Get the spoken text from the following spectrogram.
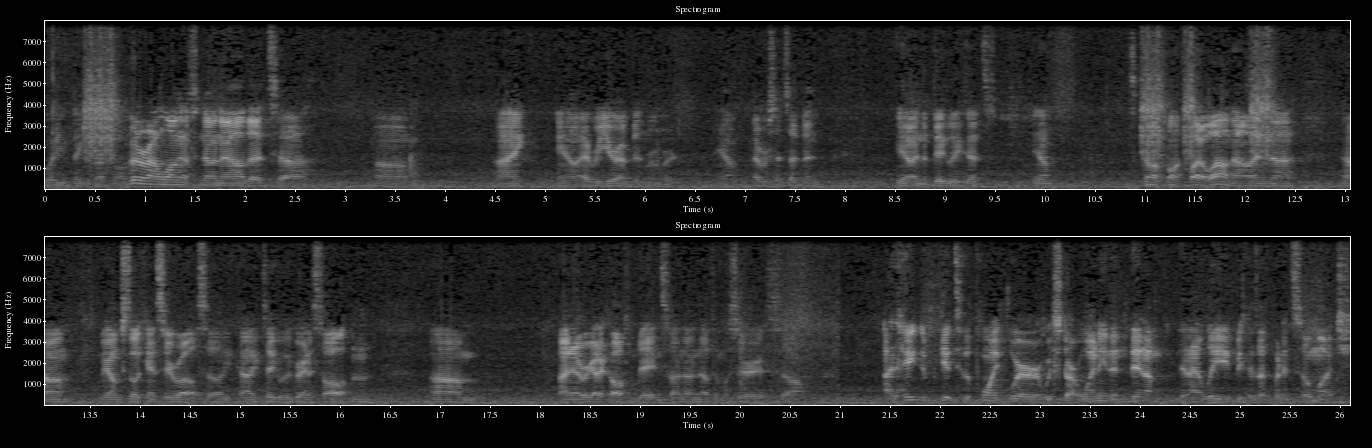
what do you think about all I've been around long enough to know now that uh, um, I, you know, every year I've been rumored. You know, ever since I've been, you know, in the big leagues. That's, you know, it's come up on quite a while now, and uh, um, you know, I'm still Kansas City Royal, so you kind of take it with a grain of salt. And um, I never got a call from Dayton, so I know nothing was serious. So. I'd hate to get to the point where we start winning and then I'm then I leave because I put in so much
